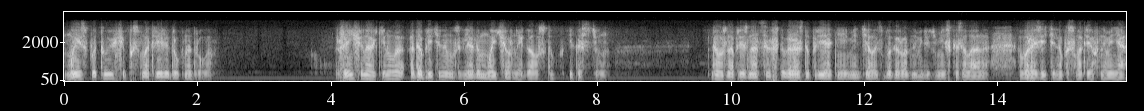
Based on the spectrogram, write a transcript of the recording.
Мы испытующе посмотрели друг на друга. Женщина окинула одобрительным взглядом мой черный галстук и костюм. «Должна признаться, что гораздо приятнее иметь дело с благородными людьми», — сказала она, выразительно посмотрев на меня.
